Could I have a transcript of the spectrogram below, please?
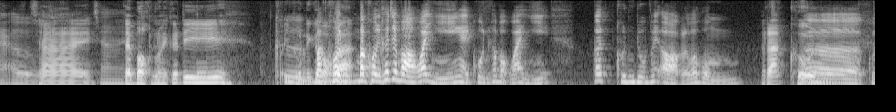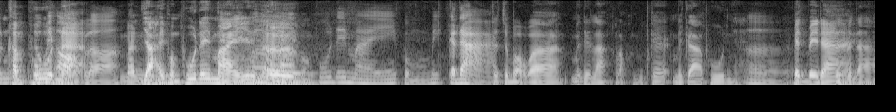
นะเออใช่ใช่แต่บอกหน่อยก็ดีๆคือีกอคนนี้ก็บางบอกคนว่าบางคนเขาจะมองว่าอย่างนี้ไงคุณเขาบอกว่าอย่างนี้ ก็คุณดูไม่ออกหรือว่าผม รักคุณเออคุณคำพูดไม่อน่ะอกเหรอมันอยากให้ผมพูดได้ไหมเอเอออผมพูดได้ไหม ผมไม่กระดาษแต่จะบอกว่าไม่ได้รักหรอกผมแกไม่กล้าพูดไงเออเป็นไปได้เป็นไปได้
